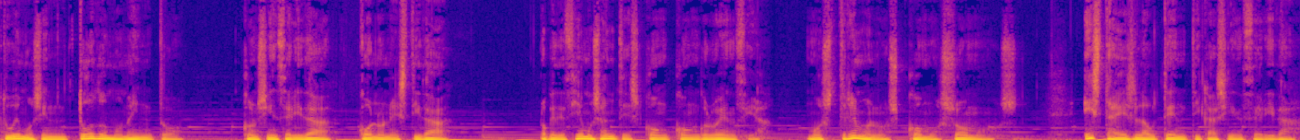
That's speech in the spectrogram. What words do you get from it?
Actuemos en todo momento con sinceridad, con honestidad. Lo que decíamos antes, con congruencia. Mostrémonos como somos. Esta es la auténtica sinceridad.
